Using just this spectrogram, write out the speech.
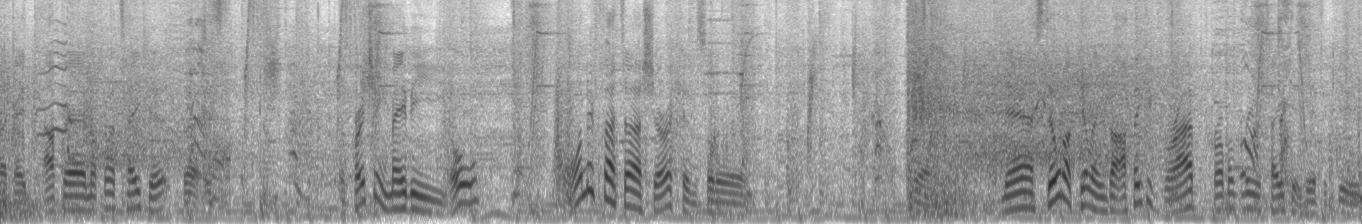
Okay, up there, not going to take it, but it's approaching maybe... Oh, I wonder if that uh, Shuriken sort of... Yeah. Yeah, still not killing, but I think a grab probably will take it here for Q.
